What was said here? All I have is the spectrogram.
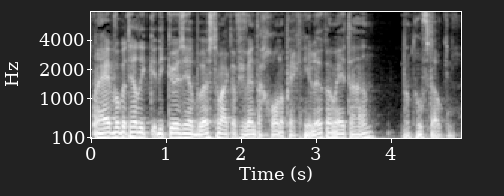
Bijvoorbeeld heel die, die keuze heel bewust gemaakt of je vindt dat gewoon oprecht niet leuk om mee te gaan, dan hoeft dat ook niet.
